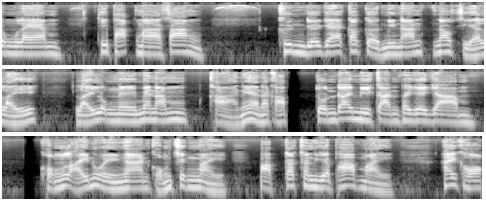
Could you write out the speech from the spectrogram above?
โรงแรมที่พักมาสร้างขึ้นเยอะแยะก็เกิดมีน้ำเน่าเสียไหล ไหลลงในแม่น้ำข่าเนี่ยนะครับ จนได้มีการพยายาม ของหลายหน่วยงานของเชียงใหม่ ปรับทัศนียภาพใหม่ ให้คลอง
